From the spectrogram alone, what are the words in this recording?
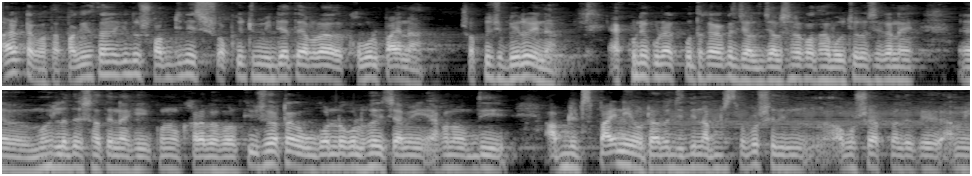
আরেকটা কথা, পাকিস্তানের কিন্তু সব জিনিস সব কিছু মিডিয়াতে আমরা খবর পাই না সব কিছু বেরোয় না। এক্ষুনি কোনো এক কোথাকার একটা জল, জলসার কথা বলছিল, সেখানে মহিলাদের সাথে নাকি কোনো খারাপ ব্যবহার, কিছু একটা গণ্ডগোল হয়েছে, আমি এখনও অবধি আপডেটস পাইনি, ওটা আর যেদিন আপডেটস পাবো, সেদিন অবশ্যই আপনাদেরকে আমি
